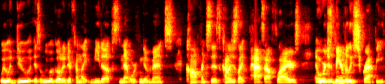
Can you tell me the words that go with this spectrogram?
we would do is we would go to different like meetups networking events conferences kind of just like pass out flyers. And we were just being really scrappy.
